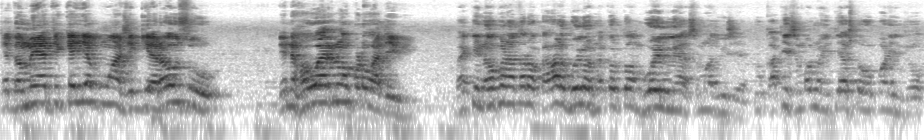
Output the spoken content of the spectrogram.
કે ગમે ત્યાંથી કહીએ કે હું આ જગ્યાએ રહું છું એને હવાર ન પડવા દેવી. બાકી નવગણા તારો કાળ બોલ્યો નકર તો આમ બોલ ને સમાજ વિશે તું કાઠી સમાજનો ઇતિહાસ તો ઉપાડી જો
